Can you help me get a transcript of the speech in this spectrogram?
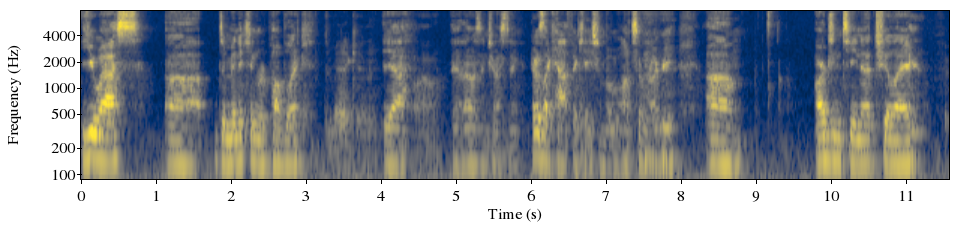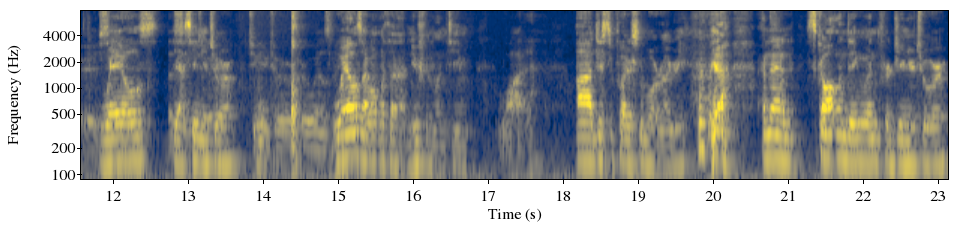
U.S., uh, Dominican Republic. Dominican. Yeah, Wow. yeah, that was interesting. It was like half vacation, but we watched some rugby. Um, Argentina, Chile, Wales. Yeah, senior tour. Junior tour for Wales. Wales. I went with a Newfoundland team. Why? Uh, just to play some more rugby. yeah. And then Scotland, England for junior tour.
